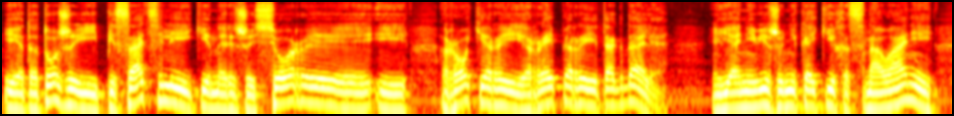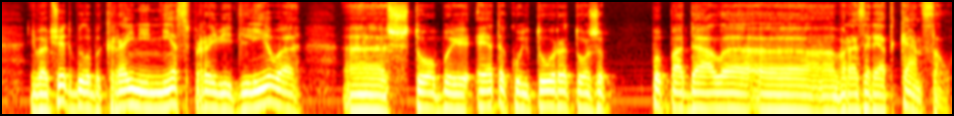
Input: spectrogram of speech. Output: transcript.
И это тоже и писатели, и кинорежиссеры, и рокеры, и рэперы, и так далее. Я не вижу никаких оснований, и вообще это было бы крайне несправедливо, э, чтобы эта культура тоже попадала э, в разряд cancel.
